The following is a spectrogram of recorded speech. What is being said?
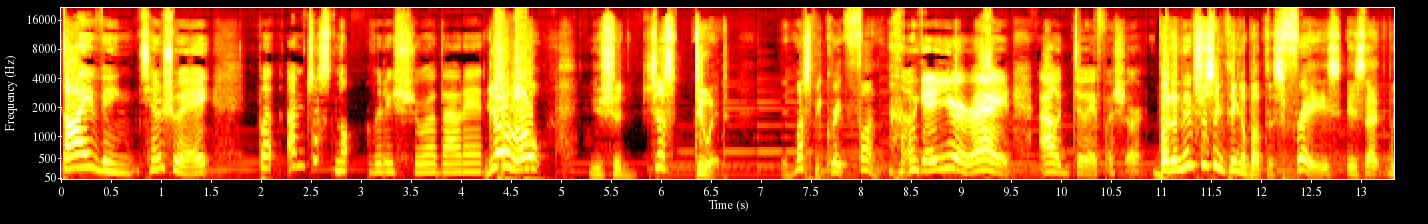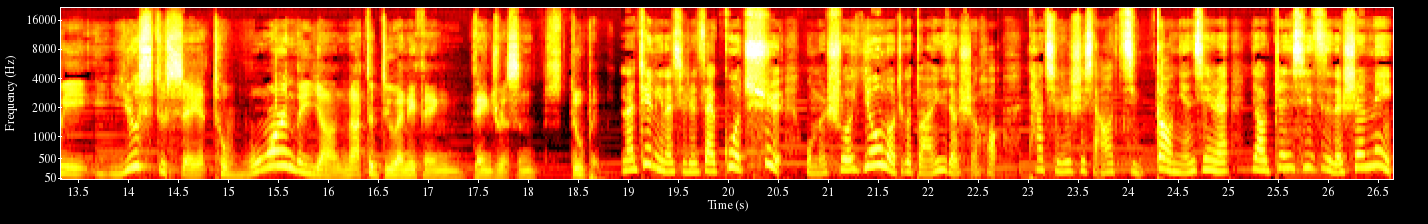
diving 潜水 but I'm just not really sure about it. YOLO! You should just do it. It must be great fun. Okay, you're right. I'll do it for sure. But an interesting thing about this phrase is that we used to say it to warn the young not to do anything dangerous and stupid. 那这里呢，其实在过去我们说 “YOLO” 这个短语的时候，它其实是想要警告年轻人要珍惜自己的生命，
